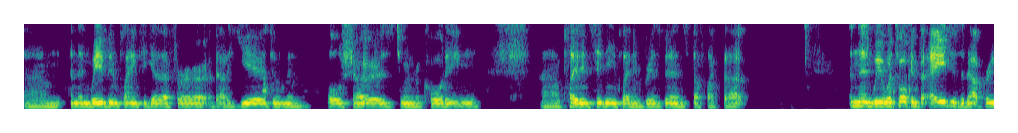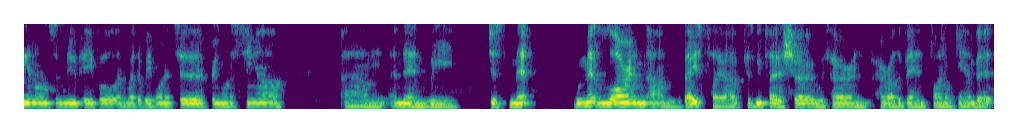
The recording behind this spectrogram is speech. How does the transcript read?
Um, and then we've been playing together for about a year, doing all shows, doing recording, uh, played in Sydney, played in Brisbane, stuff like that. And then we were talking for ages about bringing on some new people and whether we wanted to bring on a singer. Um, and then we just met we met Lauren, um, the bass player, because we played a show with her and her other band, Final Gambit.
